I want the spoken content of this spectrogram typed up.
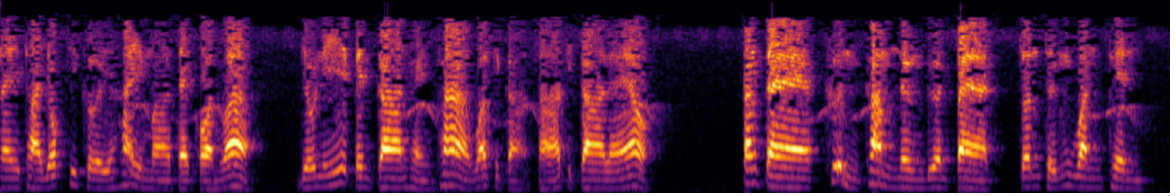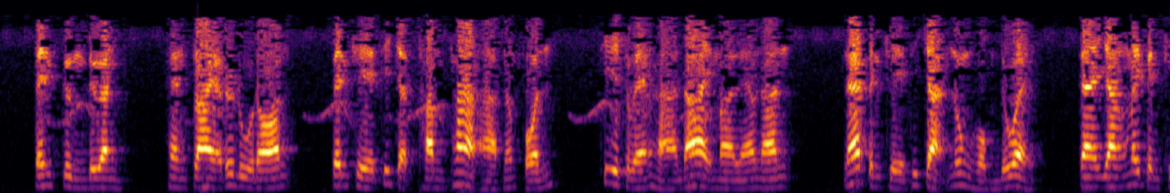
ในทายกที่เคยให้มาแต่ก่อนว่า เดี๋ยวนี้เป็นการแห่งผ้าวัสิกะสาติกาแล้ว ตั้งแต่ขึ้นค่ำหนึ่งเดือนแปดจนถึงวันเพ็ญเป็นกึ่งเดือน แห่งปลายฤดูร้อน เป็นเขตที่จะทำผ้าอาบน้ำฝนที่แสวงหาได้มาแล้วนั้น และเป็นเขตที่จะนุ่งห่มด้วย แต่ยังไม่เป็นเข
